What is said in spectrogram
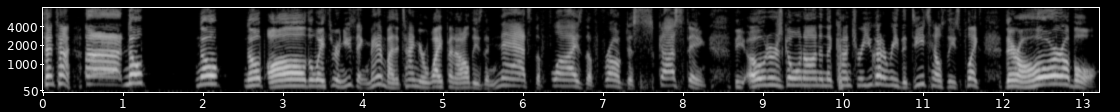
Ten times. Uh, nope. Nope. Nope. All the way through. And you think, man, by the time you're wiping out all these, the gnats, the flies, the frog, disgusting. The odors going on in the country. You got to read the details of these plagues. They're horrible.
